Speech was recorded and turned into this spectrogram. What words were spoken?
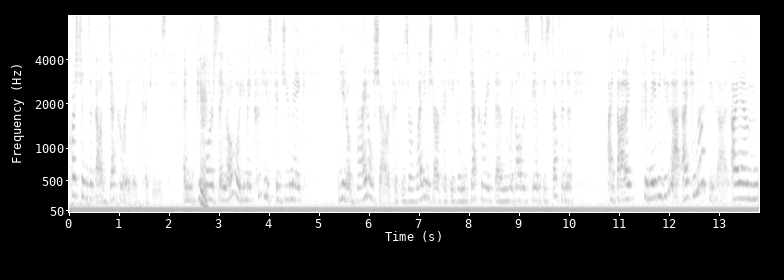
questions about decorated cookies, and people are saying, "Oh, well, you make cookies. Could you make, you know, bridal shower cookies or wedding shower cookies and decorate them with all this fancy stuff?" And uh, I thought I could maybe do that. I cannot do that. I am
